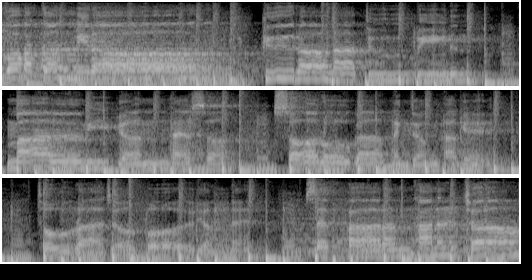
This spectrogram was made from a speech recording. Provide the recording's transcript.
주고받던 미련. 그러나 둘이는 마음이 변해서 서로가 냉정하게 돌아져 버렸네. 새파란 하늘처럼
